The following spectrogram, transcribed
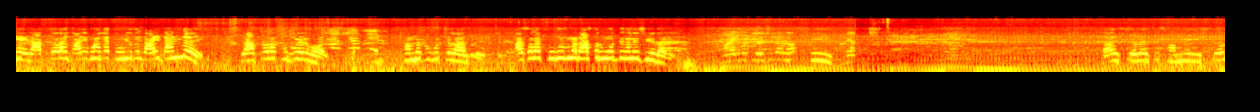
নেই। রাত্রেবেলা গাড়ি ফাঁকা তুমি যদি গাড়ি টানবে, রাত্রেবেলা পুকুরের ভয়। সামনে পুকুর চলে আসবে। আসলে কুকুরগুলো রাস্তার মধ্যে মধ্যেখানে শুয়ে থাকে। তাই চলে একটু সামনে স্কুল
